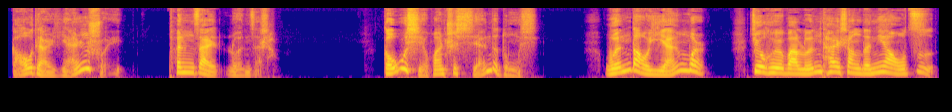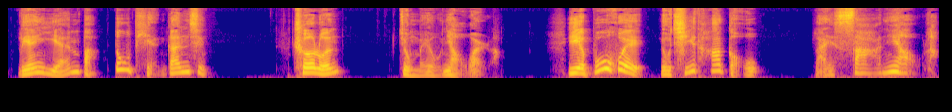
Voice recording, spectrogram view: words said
搞点盐水，喷在轮子上。狗喜欢吃咸的东西，闻到盐味儿，就会把轮胎上的尿渍连盐巴都舔干净。”车轮就没有尿味了，也不会有其他狗来撒尿了。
